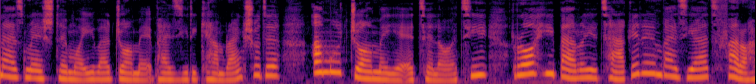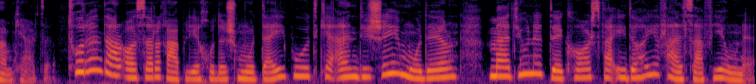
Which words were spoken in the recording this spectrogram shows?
نظم اجتماعی و جامعه پذیری کمرنگ شده اما جامعه اطلاعاتی راهی برای تغییر این وضعیت فراهم کرده. تورن در آثار قبلی خودش مدعی بود که اندیشه مدرن مدیون دکارس و ایده های فلسفی اونه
